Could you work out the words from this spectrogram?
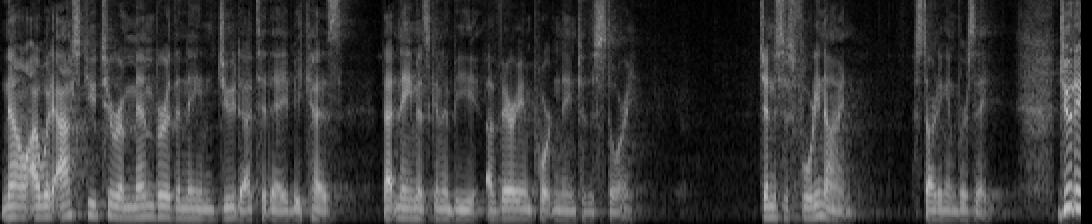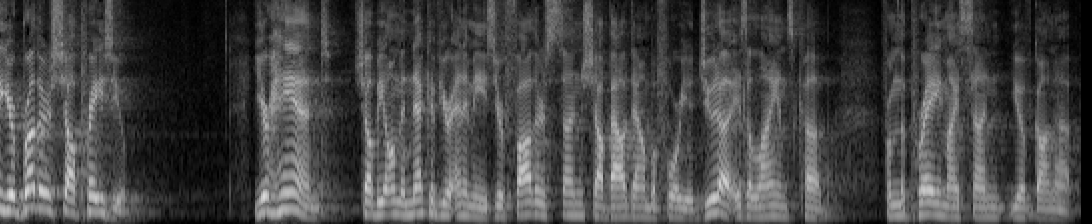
Now, I would ask you to remember the name Judah today because that name is going to be a very important name to the story. Genesis 49, starting in verse 8. Judah, your brothers shall praise you. Your hand shall be on the neck of your enemies. Your father's son shall bow down before you. Judah is a lion's cub. From the prey, my son, you have gone up.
